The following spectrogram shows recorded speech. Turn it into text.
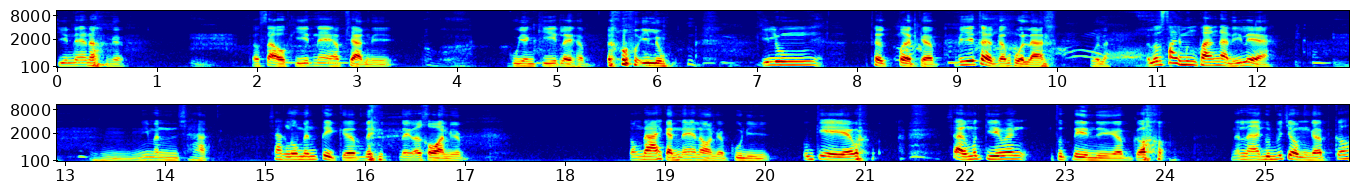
จิ้นแน่นอนครับสาวๆกรีดแน่ครับฉากนี้ กูยังกรีดเลยครับอีลุงอีลุงเถิกเปิดกับ ไม่ใช่เถิกกับหัวล้านหัวล้านรถไฟมึงพังขนาดนี้เลยอะนี่มันฉากฉากโรแมนติกครับในในละครครับ ต้องได้กันแน่นอนครับคู่นี้ โอเคครับฉากเมื่อกี้แมันตุดตีนจริงครับ ก็นั่นแหละคุณผู้ชมครับ ก็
